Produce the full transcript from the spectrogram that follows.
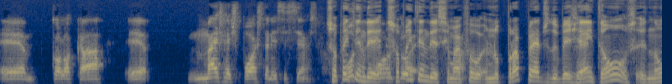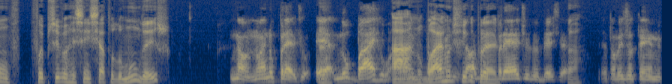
é, colocar é, mais resposta nesse censo. Só para entender, só para é entender, Simar, ah. por favor, no próprio prédio do IBGE, então, não foi possível recensear todo mundo, é isso? Não, não é no prédio. É, é no bairro. Ah, no bairro onde fica o prédio. No prédio do IBGE. Tá. É, talvez eu tenha me,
